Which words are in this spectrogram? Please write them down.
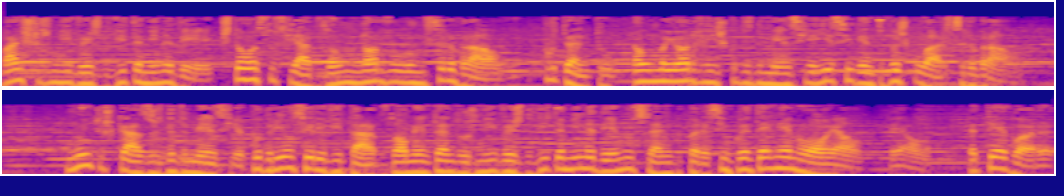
baixos níveis de vitamina D estão associados a um menor volume cerebral portanto, a um maior risco de demência e acidente vascular cerebral. Muitos casos de demência poderiam ser evitados aumentando os níveis de vitamina D no sangue para 50 mmol. Até agora,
